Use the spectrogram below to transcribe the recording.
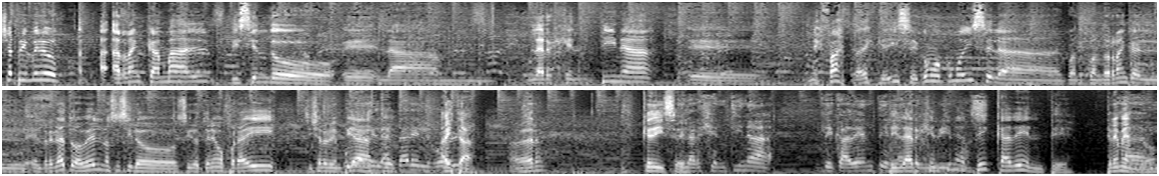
ya primero arranca mal diciendo eh, la, mm, la Argentina eh, nefasta, es que dice. ¿Cómo, cómo dice la cuando, cuando arranca el, el relato, Abel? No sé si lo, si lo tenemos por ahí, si ya lo Voy a limpiaste. relatar el gol Ahí está, a ver. ¿Qué dice? de la Argentina decadente. en de la Argentina decadente. Tremendo.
